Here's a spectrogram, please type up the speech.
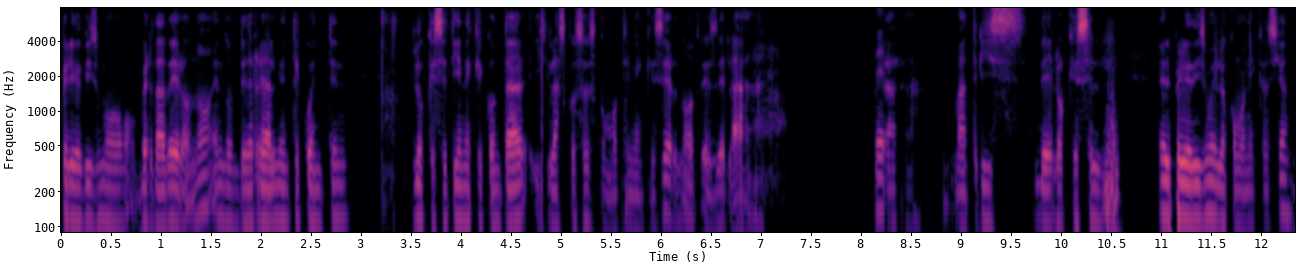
periodismo verdadero, ¿no? En donde realmente cuenten lo que se tiene que contar y las cosas como tienen que ser, ¿no? Desde la la matriz de lo que es el, el periodismo y la comunicación.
